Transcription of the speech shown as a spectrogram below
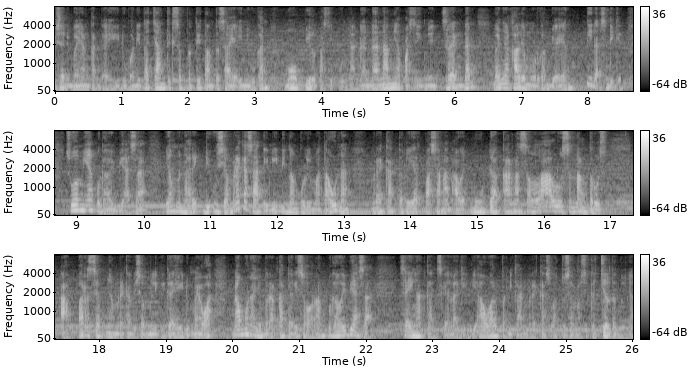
bisa dibayangkan gaya hidup wanita cantik seperti tante saya ini bukan? Mobil pasti punya, dan danannya pasti jreng dan banyak hal yang memerlukan biaya yang tidak sedikit. Suaminya pegawai biasa, yang menarik di usia mereka saat ini di 65 tahunan, mereka terlihat pasangan awet muda karena selalu senang terus. Apa resepnya mereka bisa memiliki gaya hidup mewah namun hanya berangkat dari seorang pegawai biasa? Saya ingatkan sekali lagi di awal pernikahan mereka suatu saya masih kecil tentunya.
